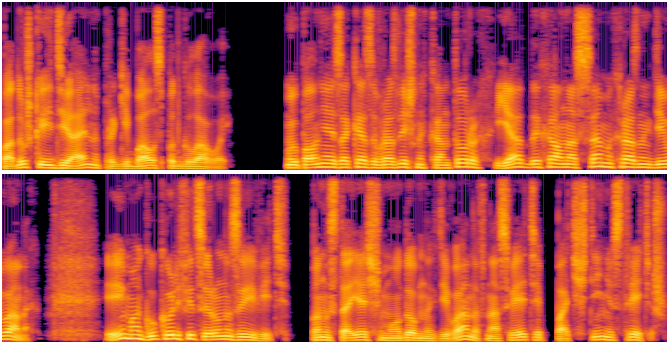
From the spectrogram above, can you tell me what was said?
Подушка идеально прогибалась под головой. Выполняя заказы в различных конторах, я отдыхал на самых разных диванах. И могу квалифицированно заявить, по-настоящему удобных диванов на свете почти не встретишь.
